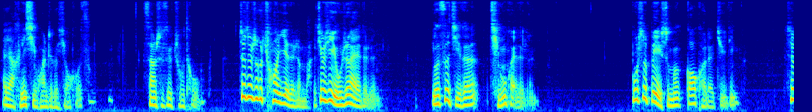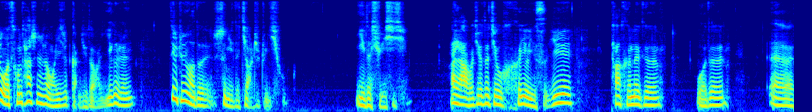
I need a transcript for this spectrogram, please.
哎呀，很喜欢这个小伙子，三十岁出头，这就是个创业的人嘛，就是有热爱的人，有自己的情怀的人，不是被什么高考来决定的。所以我从他身上，我一直感觉到，一个人最重要的是你的价值追求，你的学习性。哎呀，我觉得就很有意思，因为他和那个我的。呃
